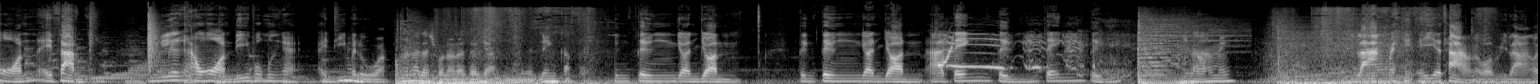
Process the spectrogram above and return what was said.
หอนไอ้สัตว์มึงเรื่องเห่าหอนดีพวกมึงอะไอ้ที่ที่มัไม่นรู้อะมันน่าจะชนอะไรสักอย่างมันเด้งกลับตึงตึงๆหย่อนหย่อน ตึงตึงๆหย่อนหย่อนอาเต้งตึงเต้งตึงมีล้างไหมมีล้างไหมไอ้เหี้ยถามแล้วว่ามีล้างไหม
